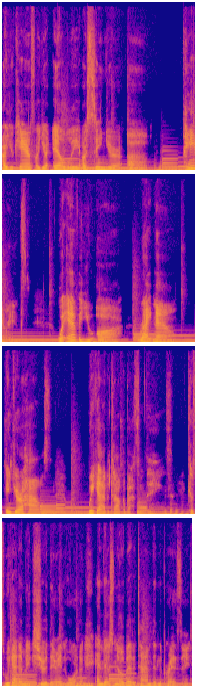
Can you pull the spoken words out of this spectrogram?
Are you caring for your elderly or senior uh, parents? Wherever you are right now in your house, we got to talk about some things because we got to make sure they're in order. And there's no better time than the present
